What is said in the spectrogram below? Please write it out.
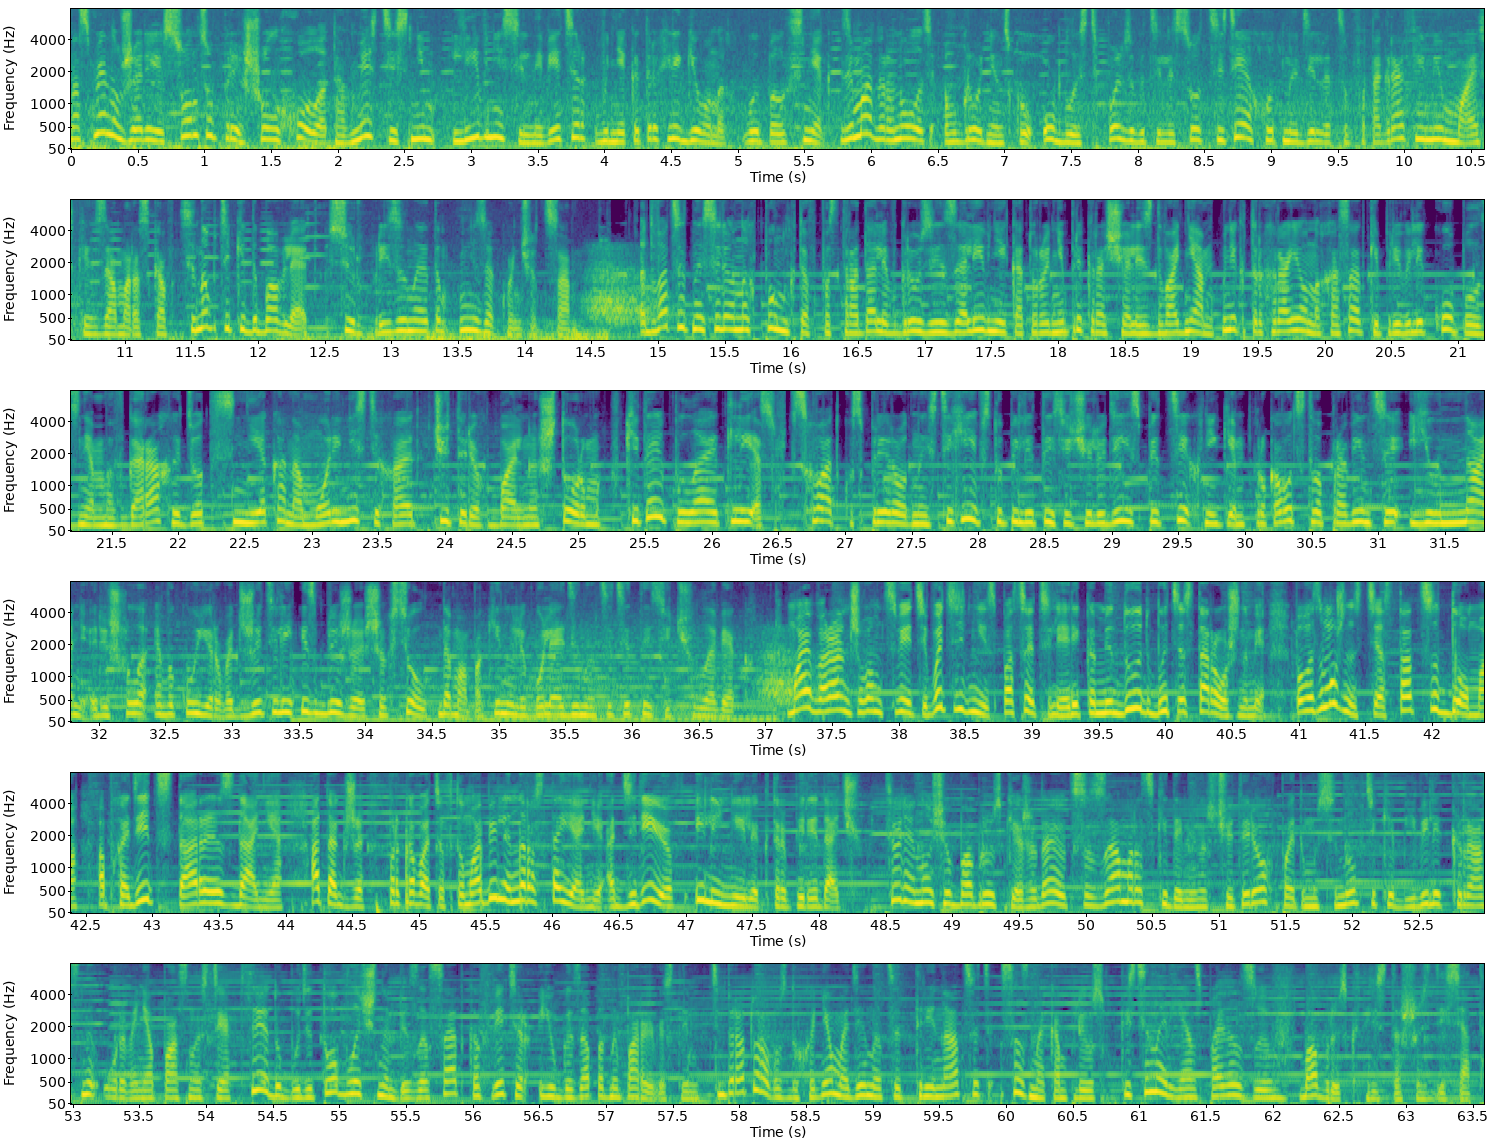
На смену жаре и солнцу пришел холод, а вместе с ним ливни, сильный ветер. В некоторых регионах выпал снег. Зима вернулась в Гродненскую область. Пользователи соцсетей охотно делятся фотографиями майских заморозков. Синоптики добавляют, сюрпризы на этом не закончатся. 20 населенных пунктов пострадали в Грузии из-за ливней, которые не прекращались два дня. В некоторых районах осадки привели к оползням. В горах идет снег, а на море не стихает четырехбальный шторм. В Китае пылает лес. В схватку с природной стихией вступили тысячи людей и спецтехники. Руководство провинции Юньнань решило эвакуировать жителей из ближайших сел. Дома покинули более 11 тысяч человек. Май в оранжевом цвете. В эти дни спасатели рекомендуют быть осторожными. По возможности остаться дома, обходить старые здания, а также парковать автомобили на расстоянии от деревьев и линии электропередач. Сегодня ночью в Бобруйске ожидаются заморозки до минус 4, поэтому синоптики объявили красный уровень опасности. В среду будет облачно, без осадков, ветер юго-западный порывистый. Температура воздуха днем 11-13 со знаком плюс. Кристина Ильянс, Павел Зуев, Бобруйск 360.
